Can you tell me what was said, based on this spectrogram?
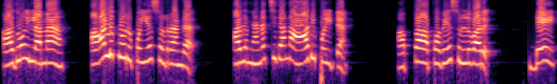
அதுவும் இல்லாம ஆளுக்கு ஒரு பொய்ய சொல்றாங்க. அதை நினைச்சுதான் நான் ஆடி போயிட்டேன். அப்பா அப்பவே சொல்லுவாரு டேய்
